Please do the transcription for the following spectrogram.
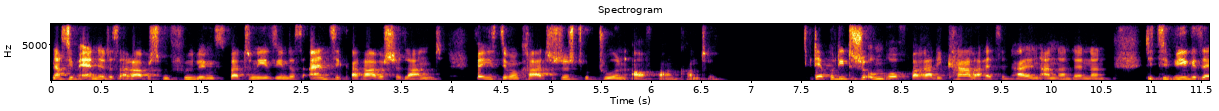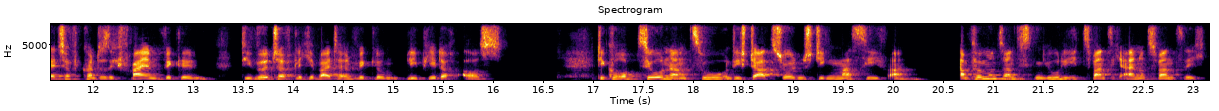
Nach dem Ende des arabischen Frühlings war Tunesien das einzig arabische Land, welches demokratische Strukturen aufbauen konnte. Der politische Umbruch war radikaler als in allen anderen Ländern. Die Zivilgesellschaft konnte sich frei entwickeln, die wirtschaftliche Weiterentwicklung blieb jedoch aus. Die Korruption nahm zu und die Staatsschulden stiegen massiv an. Am 25. Juli 2021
